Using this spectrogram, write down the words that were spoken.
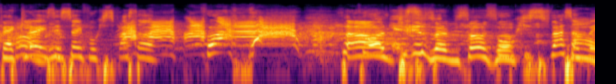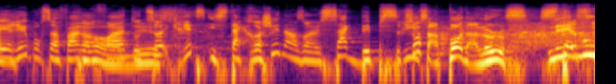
Fait que Ah, là, c'est ça, il faut qu'il se fasse un... Faut, Ah, Faut Chris, j'aime ça, faut ça. qu'il se fasse Ah. opérer pour se faire refaire tout ça. Chris, il s'est accroché dans un sac d'épicerie. Ça, ça n'a pas d'allure. C'était mou.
